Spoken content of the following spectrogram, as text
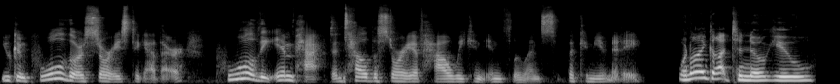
you can pool those stories together, pool the impact, and tell the story of how we can influence the community. When I got to know you,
